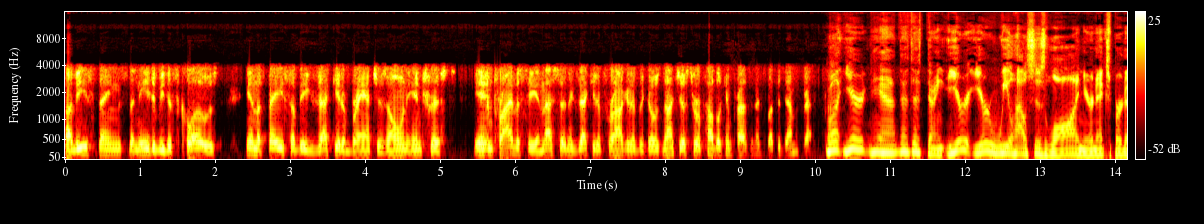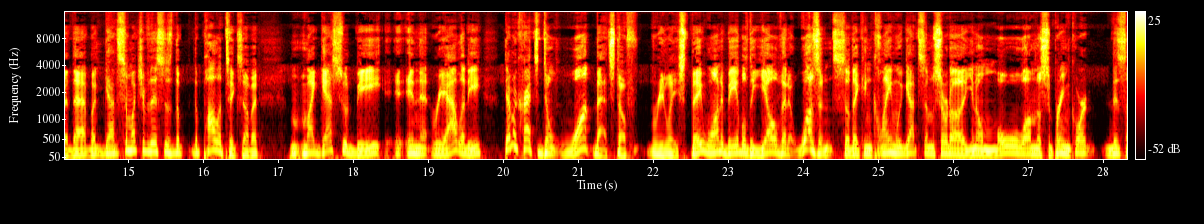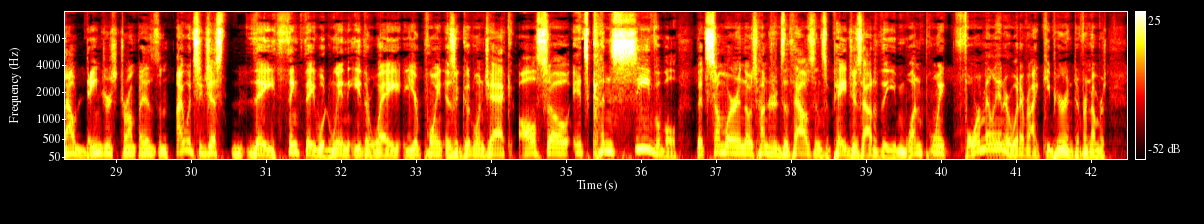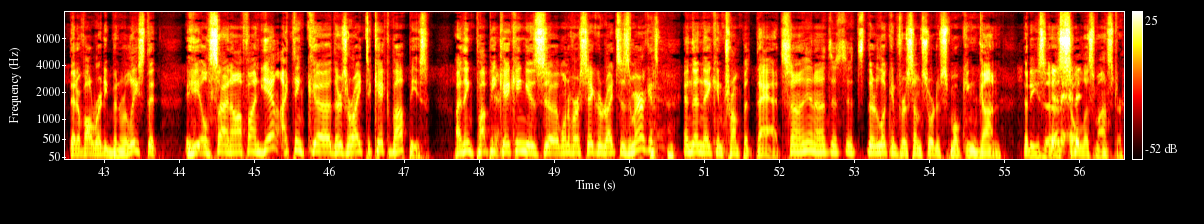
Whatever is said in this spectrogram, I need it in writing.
Are these things that need to be disclosed in the face of the executive branch's own interest in privacy? And that's an executive prerogative that goes not just to Republican presidents, but to Democratic. Well, you're yeah, dang, your your wheelhouse is law, and you're an expert at that. But God, so much of this is the the politics of it. My guess would be in that reality, Democrats don't want that stuff released. They want to be able to yell that it wasn't, so they can claim we got some sort of you know mole on the Supreme Court. This is how dangerous Trump is, and I would suggest they think they would win either way. Your point is a good one, Jack. Also, it's conceivable that somewhere in those hundreds of thousands of pages out of the 1.4 million or whatever, I keep hearing different numbers, that have already been released, that he'll sign off on, yeah, I think uh, there's a right to kick puppies. I think puppy kicking is uh, one of our sacred rights as Americans, and then they can trumpet that. So, you know, it's, it's, they're looking for some sort of smoking gun that he's And- a and it- soulless monster.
